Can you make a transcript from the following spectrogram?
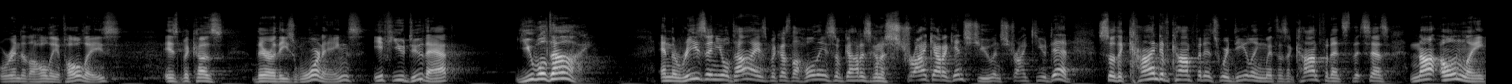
or into the Holy of Holies is because there are these warnings. If you do that, you will die. And the reason you'll die is because the holiness of God is going to strike out against you and strike you dead. So, the kind of confidence we're dealing with is a confidence that says not only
